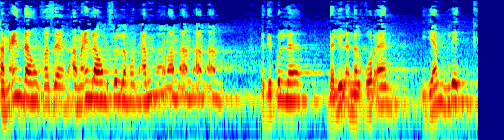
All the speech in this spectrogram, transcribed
أم عندهم خزائن أم عندهم سلم؟ أم أم أم أم أم, أم. هذه كلها دليل أن القرآن يملك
